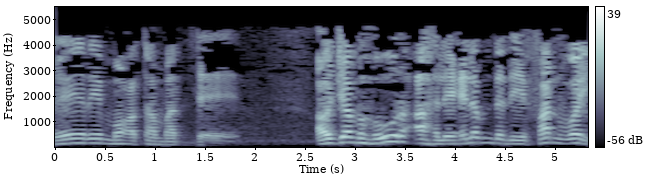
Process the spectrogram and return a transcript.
غیر معتمد ده او جمهور اهل علم د دې فن وای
